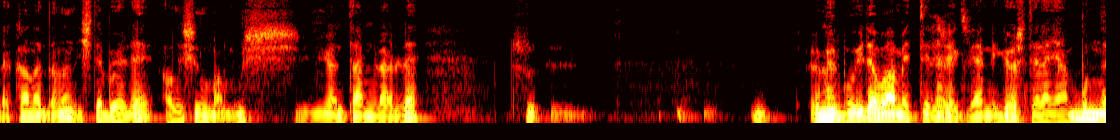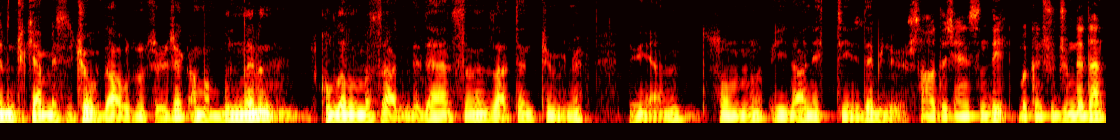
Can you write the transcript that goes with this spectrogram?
ve Kanada'nın işte böyle alışılmamış yöntemlerle ömür boyu devam ettireceklerini evet. gösteren yani bunların tükenmesi çok daha uzun sürecek ama bunların kullanılması halinde de Hanson'ın zaten tümünü dünyanın sonunu ilan ettiğini de biliyoruz. Sadece Hanson değil. Bakın şu cümleden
